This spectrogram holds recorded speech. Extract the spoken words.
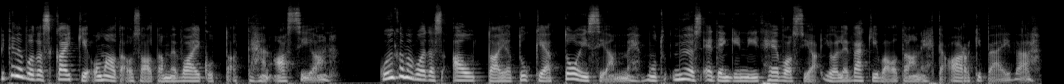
Miten me voitaisiin kaikki omalta osaltamme vaikuttaa tähän asiaan? Kuinka me voitaisiin auttaa ja tukea toisiamme, mutta myös etenkin niitä hevosia, joille väkivalta on ehkä arkipäivää –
